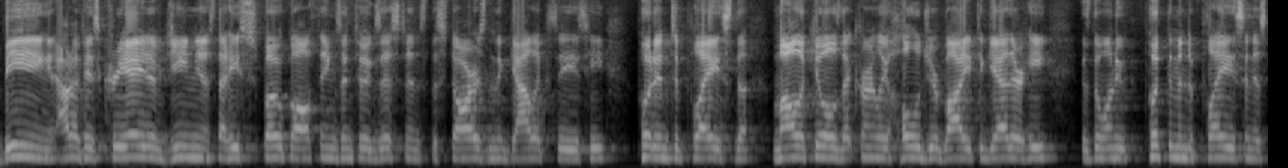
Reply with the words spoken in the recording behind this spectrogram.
being and out of His creative genius that He spoke all things into existence the stars and the galaxies. He put into place the molecules that currently hold your body together. He is the one who put them into place and is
